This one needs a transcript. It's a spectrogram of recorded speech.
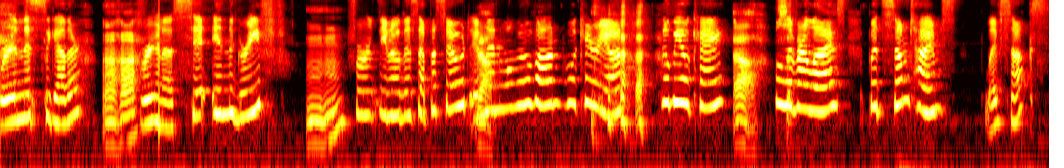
We're in this together. Uh huh. We're gonna sit in the grief Mm-hmm. for you know this episode, and Yeah. then we'll move on. We'll carry on. It'll be okay. Ah. We'll so- live our lives, but sometimes life sucks.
